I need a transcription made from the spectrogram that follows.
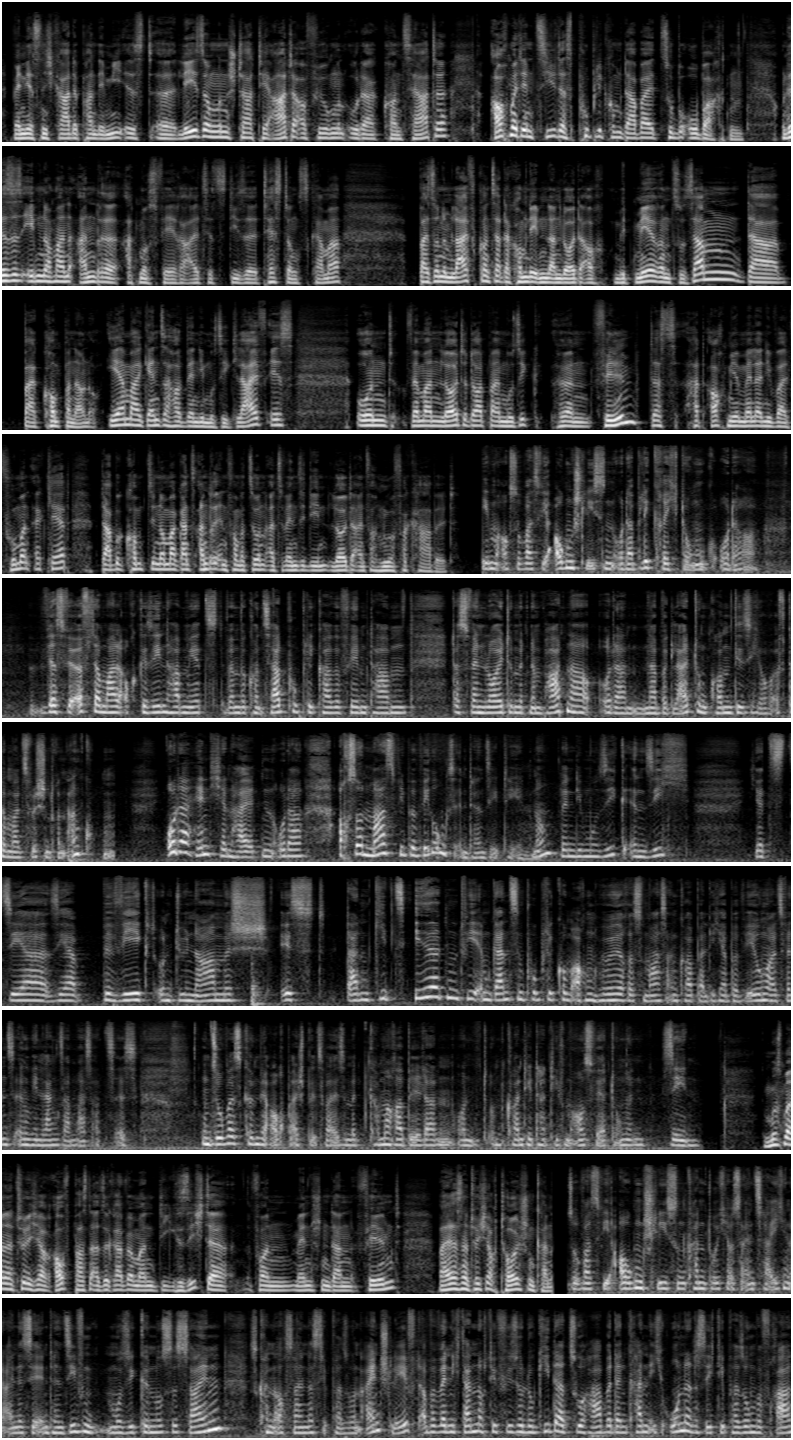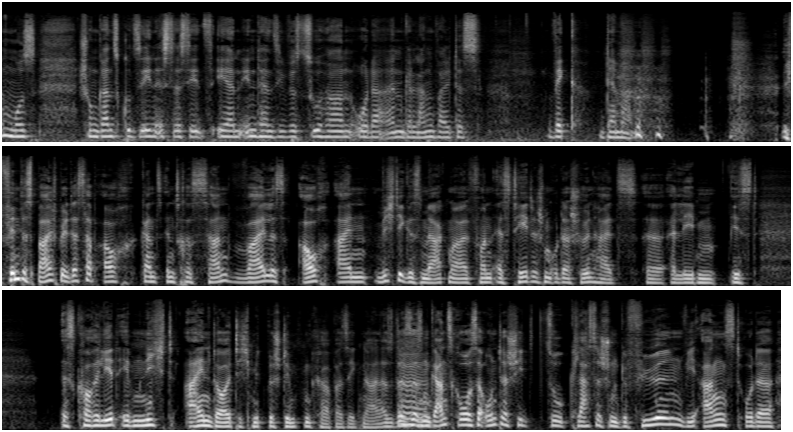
wenn jetzt nicht gerade Pandemie ist, äh, Lesungen statt, Theateraufführungen oder Konzerte, auch mit dem Ziel, das Publikum dabei zu beobachten. Und das ist eben nochmal eine andere Atmosphäre als jetzt diese Testungskammer. Bei so einem Live-Konzert, da kommen eben dann Leute auch mit mehreren zusammen, da bekommt man auch eher mal Gänsehaut, wenn die Musik live ist. Und wenn man Leute dort beim Musik hören filmt, das hat auch mir Melanie Waldfuhrmann erklärt, da bekommt sie nochmal ganz andere Informationen, als wenn sie die Leute einfach nur verkabelt. Eben auch sowas wie Augenschließen oder Blickrichtung oder was wir öfter mal auch gesehen haben jetzt, wenn wir Konzertpublika gefilmt haben, dass wenn Leute mit einem Partner oder einer Begleitung kommen, die sich auch öfter mal zwischendrin angucken. Oder Händchen halten oder auch so ein Maß wie Bewegungsintensität. Ne? Wenn die Musik in sich jetzt sehr, sehr bewegt und dynamisch ist, dann gibt es irgendwie im ganzen Publikum auch ein höheres Maß an körperlicher Bewegung, als wenn es irgendwie ein langsamer Satz ist. Und sowas können wir auch beispielsweise mit Kamerabildern und, und quantitativen Auswertungen sehen. Da muss man natürlich auch aufpassen, also gerade wenn man die Gesichter von Menschen dann filmt, weil das natürlich auch täuschen kann. Sowas wie Augenschließen kann durchaus ein Zeichen eines sehr intensiven Musikgenusses sein. Es kann auch sein, dass die Person einschläft. Aber wenn ich dann noch die Physiologie dazu habe, dann kann ich, ohne dass ich die Person befragen muss, schon ganz gut sehen, ist das jetzt eher ein intensives Zuhören oder ein gelangweiltes Wegdämmern. Ich finde das Beispiel deshalb auch ganz interessant, weil es auch ein wichtiges Merkmal von ästhetischem oder Schönheitserleben ist es korreliert eben nicht eindeutig mit bestimmten Körpersignalen. Also das mhm. ist ein ganz großer Unterschied zu klassischen Gefühlen wie Angst oder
